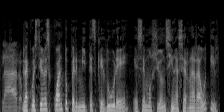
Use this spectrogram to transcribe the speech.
claro. La cuestión es cuánto permites que dure esa emoción sin hacer nada útil.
